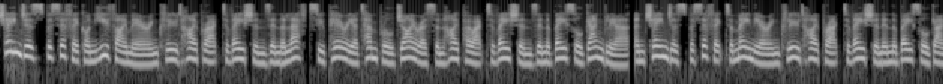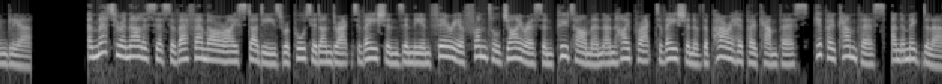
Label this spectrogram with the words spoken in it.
Changes specific on euthymia include hyperactivations in the left superior temporal gyrus and hypoactivations in the basal ganglia, and changes specific to mania include hyperactivation in the basal ganglia. A meta-analysis of fMRI studies reported underactivations in the inferior frontal gyrus and putamen and hyperactivation of the parahippocampus, hippocampus, and amygdala.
